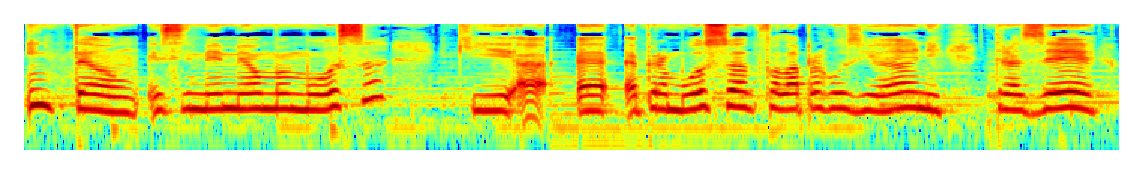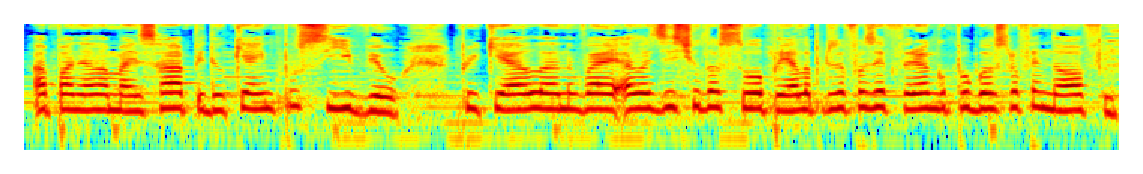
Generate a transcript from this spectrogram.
Então, esse meme é uma moça que é, é, é pra moça falar pra Rosiane trazer a panela mais rápido, que é impossível, porque ela não vai, ela desistiu da sopa e ela precisa fazer frango pro Gostrofenoff.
